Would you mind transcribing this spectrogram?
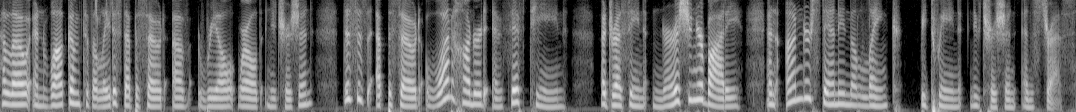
Hello, and welcome to the latest episode of Real World Nutrition. This is episode 115 addressing nourishing your body and understanding the link between nutrition and stress.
